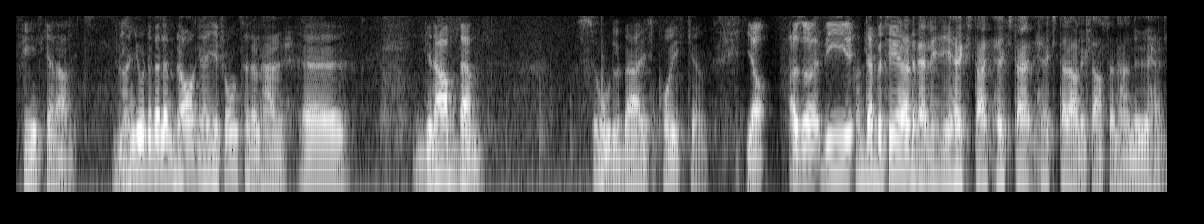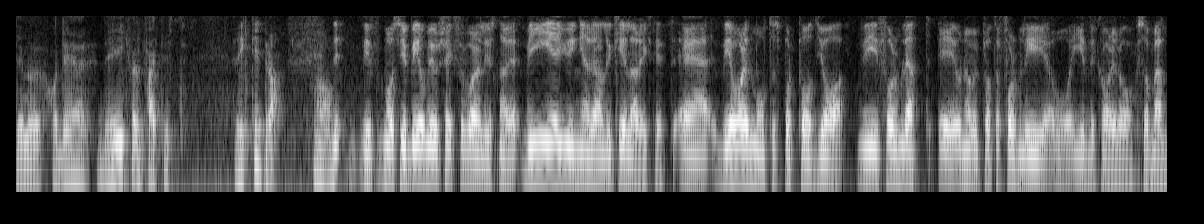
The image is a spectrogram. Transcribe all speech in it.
finska rallyt. Mm. Han gjorde väl en bra grej ifrån sig den här eh, grabben. Solbergspojken. Ja, alltså vi... Han debuterade väl i högsta, högsta, högsta rallyklassen här nu i helgen och, och det, det gick väl faktiskt riktigt bra. Ja. Vi måste ju be om ursäkt för våra lyssnare. Vi är ju inga rallykillar riktigt. Eh, vi har en motorsportpodd, ja. Vi är Formel 1, eh, och nu har vi pratat Formel E och Indycar idag också. Men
